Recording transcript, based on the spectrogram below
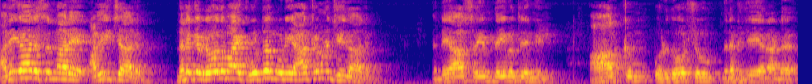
അധികാരസ്ഥന്മാരെ അറിയിച്ചാലും നിനക്ക് വിരോധമായി കൂട്ടം കൂടി ആക്രമണം ചെയ്താലും നിന്റെ ആശ്രയം ദൈവത്തിലെങ്കിൽ ആർക്കും ഒരു ദോഷവും നിനക്ക് ചെയ്യാനായിട്ട്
